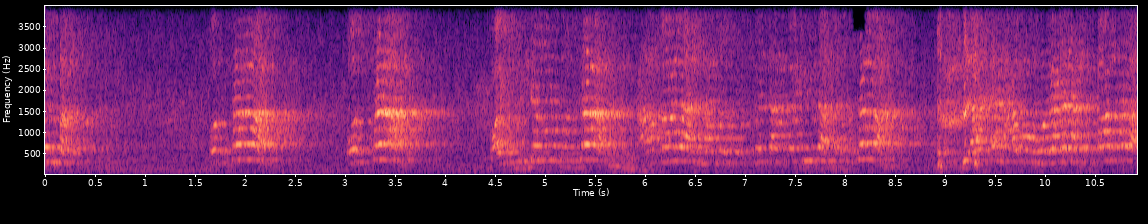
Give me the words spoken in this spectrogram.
himbang. Ustaz, Ustaz, wajib kita Ustaz, amalan masuk surga tanpa himbang. Ustaz, Bahkan Abu Hurairah berkata,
